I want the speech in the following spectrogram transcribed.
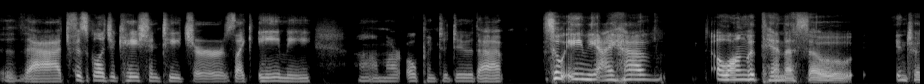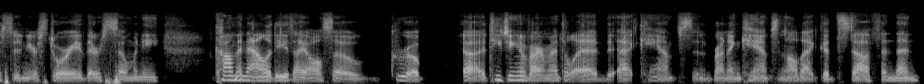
that physical education teachers like Amy um, are open to do that. So, Amy, I have, along with Tana, so interested in your story. There's so many commonalities. I also grew up uh, teaching environmental ed at camps and running camps and all that good stuff. And then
